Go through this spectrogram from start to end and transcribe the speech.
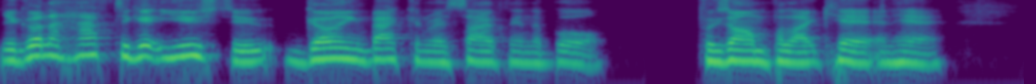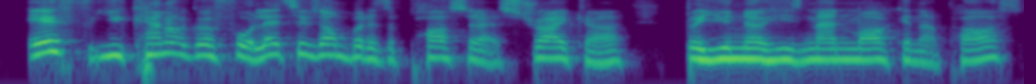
You're going to have to get used to going back and recycling the ball. For example, like here and here if you cannot go forward, let's say, example, there's a pass to that striker, but you know he's man marking that pass,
